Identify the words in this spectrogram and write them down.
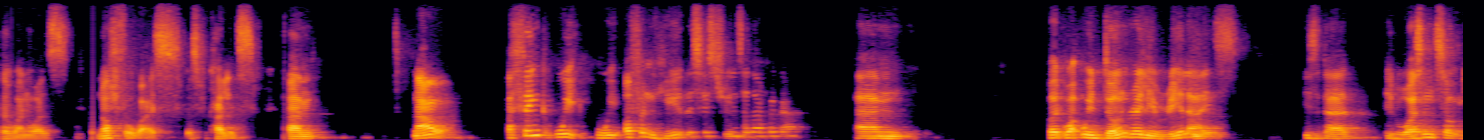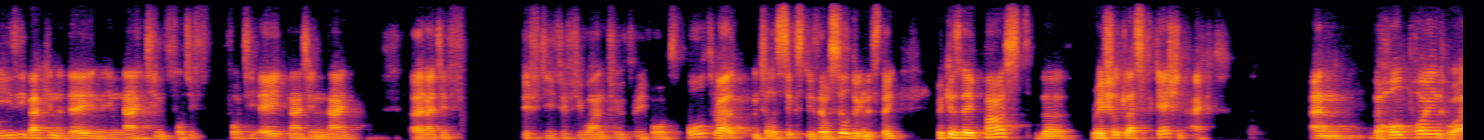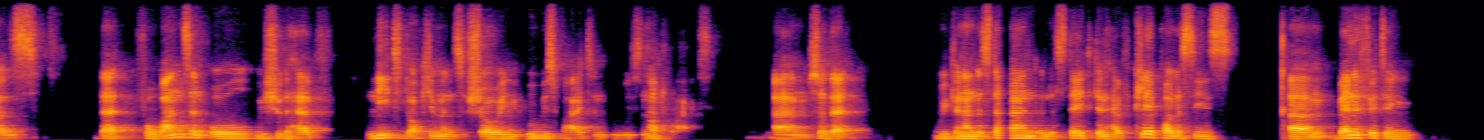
other one was not for whites, was for coloreds. Um, now, I think we, we often hear this history in South Africa, um, but what we don't really realize is that it wasn't so easy back in the day in, in 1948, 1950, uh, 1950, 51, 2, 3, 4, all throughout until the 60s, they were still doing this thing because they passed the Racial Classification Act. And the whole point was that for once and all, we should have neat documents showing who is white and who is not white, um, so that we can understand and the state can have clear policies um, benefiting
